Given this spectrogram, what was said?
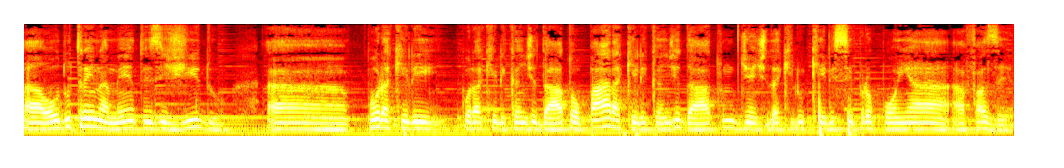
ah, ou do treinamento exigido ah, por, aquele, por aquele candidato ou para aquele candidato diante daquilo que ele se propõe a, a fazer.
